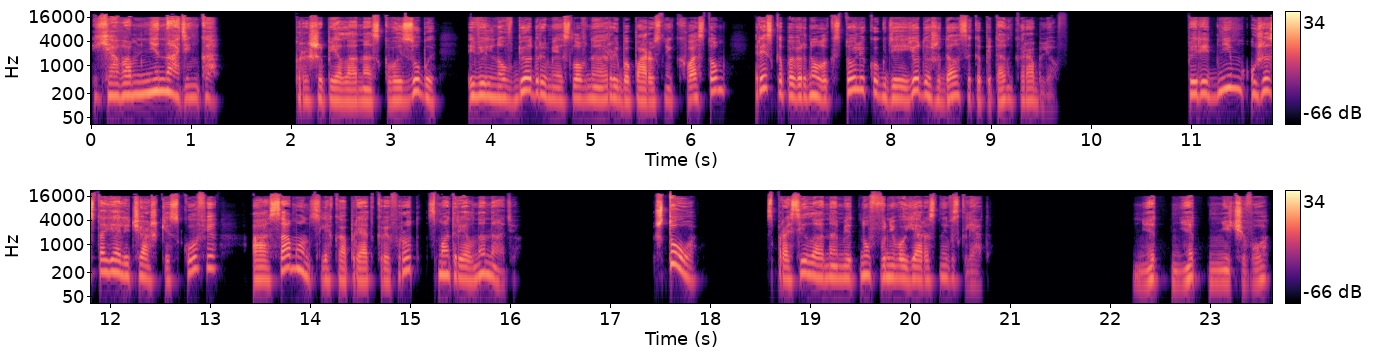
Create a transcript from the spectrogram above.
«Я вам не Наденька!» — прошипела она сквозь зубы и, вильнув бедрами, словно рыба-парусник хвостом, резко повернула к столику, где ее дожидался капитан Кораблев. Перед ним уже стояли чашки с кофе, а сам он, слегка приоткрыв рот, смотрел на Надю. «Что?» — спросила она, метнув в него яростный взгляд. «Нет, нет, ничего»,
